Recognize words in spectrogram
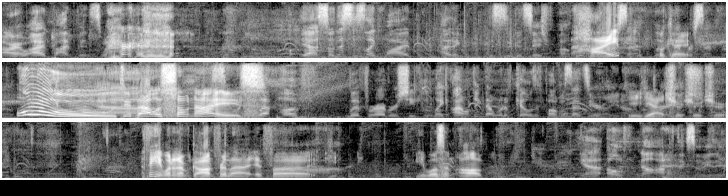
All right. Well, I've, I've been swearing. yeah. So this is like why I think this is a good stage for Puff. Hype? percent. Look at that Okay. percent. Ooh, dude, that was so So nice. let Puff live forever, she like I don't think that would have killed if Puff was at zero. You know. Yeah, Like, true, range. true, true. I think he wouldn't have gone for that if uh, he, he wasn't up. Yeah. Oh no, I don't think so either.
